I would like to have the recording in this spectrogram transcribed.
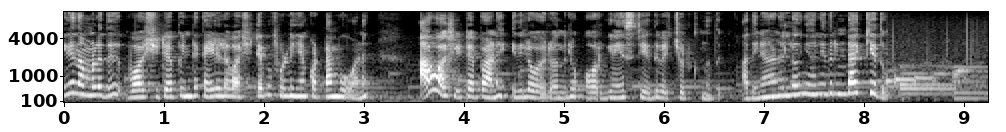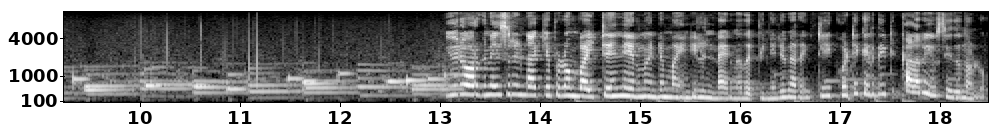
ഇനി നമ്മളിത് വാഷി ടേപ്പിന്റെ കയ്യിലുള്ള വാഷി ടേപ്പ് ഫുള്ള് ഞാൻ കൊട്ടാൻ പോവാണ്. ആ വാഷി ടേപ്പാണ് ഇതിൽ ഓരോന്നിലും ഓർഗനൈസ് ചെയ്ത് വെച്ച് കൊടുക്കുന്നത് അതിനാണല്ലോ ഞാനിത് ഉണ്ടാക്കിയതും. ഈ ഒരു ഓർഗനൈസർ ഉണ്ടാക്കിയപ്പോഴും വൈറ്റ് തന്നെയായിരുന്നു എന്റെ മൈൻഡിൽ ഉണ്ടായിരുന്നത്. പിന്നെ ഒരു വെറൈറ്റി ആയിക്കോട്ടെ കരുതിയിട്ട് കളർ യൂസ് ചെയ്തെന്നുള്ളൂ.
